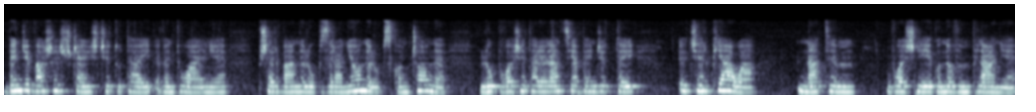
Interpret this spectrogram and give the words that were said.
będzie Wasze szczęście tutaj ewentualnie przerwane lub zranione lub skończone lub właśnie ta relacja będzie tutaj y, cierpiała na tym właśnie jego nowym planie.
